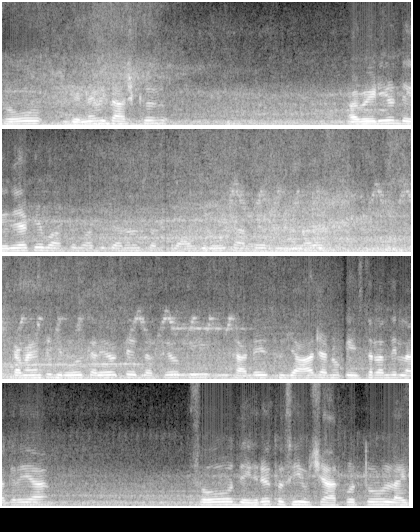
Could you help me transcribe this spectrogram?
ਸੋ, ਜਿੰਨੇ ਵੀ ਦਰਸ਼ਕ ਆ ਵੀਡੀਓ ਦੇਖਦੇ ਆ ਕਿ ਵੱਧ ਤੋਂ ਵੱਧ ਚੈਨਲ ਨੂੰ ਸਬਸਕ੍ਰਾਈਬ ਜ਼ਰੂਰ ਕਰਦੇ ਨਾਲ ਕਮੈਂਟ ਜ਼ਰੂਰ ਕਰਿਓ ਤੇ ਦੱਸਿਓ ਕਿ ਸਾਡੇ ਸੁਝਾਅ ਤੁਹਾਨੂੰ ਕਿਸ ਤਰ੍ਹਾਂ ਦੇ ਲੱਗ ਰਹੇ ਆ। ਸੋ ਦੇਖ ਰਹੇ ਹੋ ਤੁਸੀਂ ਹੁਸ਼ਿਆਰਪੁਰ ਤੋਂ ਲਾਈਵ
